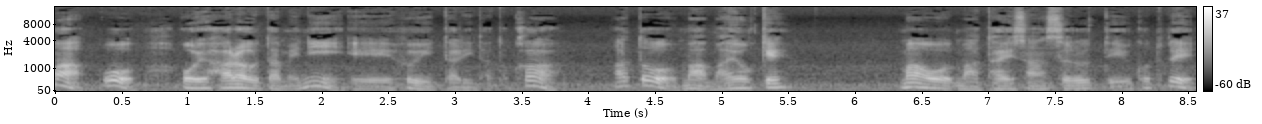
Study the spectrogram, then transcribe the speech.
まあ、を追い払うために、えー、吹いたりだとかあと、まあ、魔除け魔をまあ退散するっていうことで、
